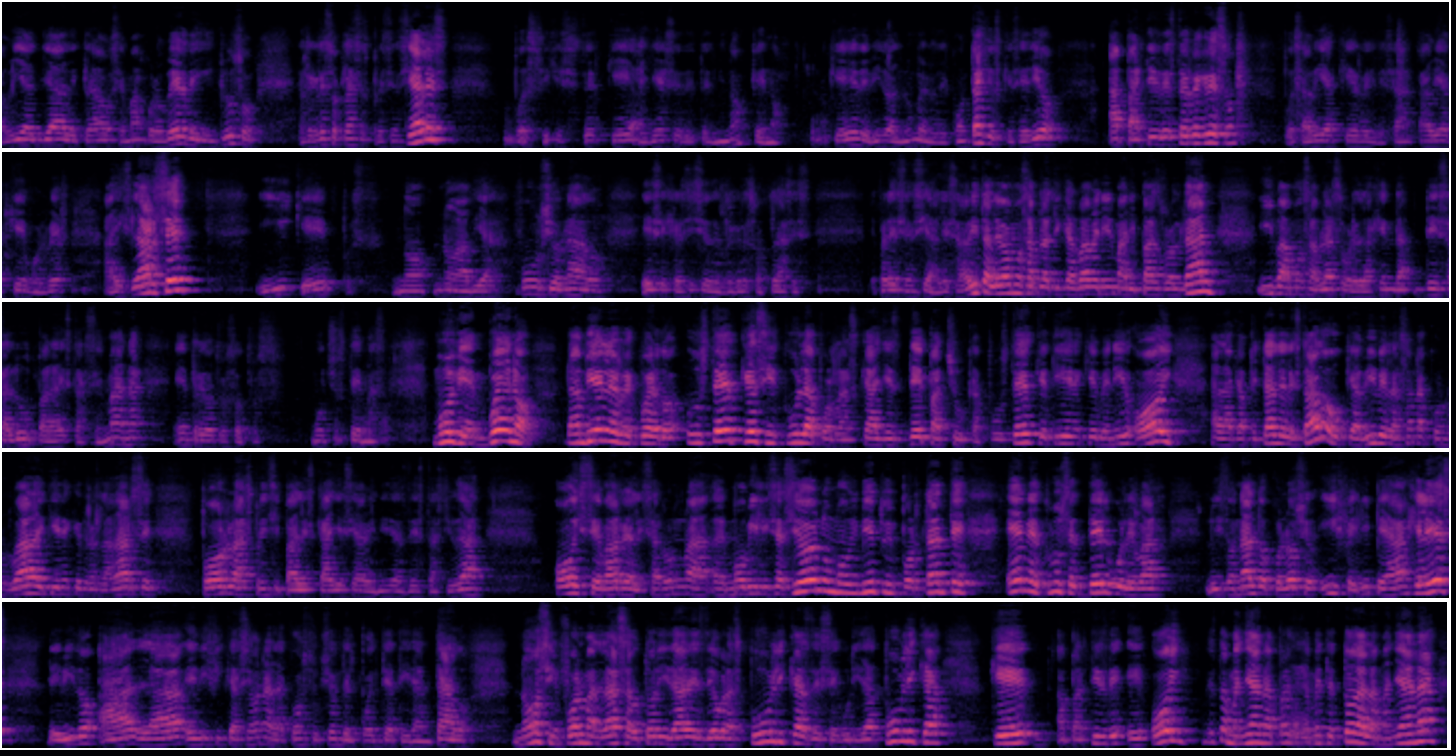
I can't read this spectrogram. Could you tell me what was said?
habían ya declarado semáforo verde e incluso el regreso a clases presenciales, pues fíjese usted que ayer se determinó que no, que debido al número de contagios que se dio a partir de este regreso, pues había que regresar, había que volver a aislarse y que pues no, no había funcionado ese ejercicio de regreso a clases presenciales. Ahorita le vamos a platicar, va a venir Maripaz Roldán y vamos a hablar sobre la agenda de salud para esta semana, entre otros otros muchos temas. Muy bien, bueno, también le recuerdo, usted que circula por las calles de Pachuca, usted que tiene que venir hoy a la capital del estado o que vive en la zona conurbada y tiene que trasladarse por las principales calles y avenidas de esta ciudad. Hoy se va a realizar una eh, movilización, un movimiento importante en el cruce del Boulevard Luis Donaldo Colosio y Felipe Ángeles debido a la edificación, a la construcción del puente atirantado. Nos informan las autoridades de obras públicas, de seguridad pública, que a partir de eh, hoy, esta mañana, prácticamente toda la mañana,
